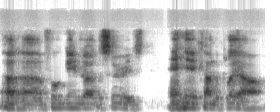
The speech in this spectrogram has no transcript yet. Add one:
uh, uh, four games out of the series, and here come the playoff.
